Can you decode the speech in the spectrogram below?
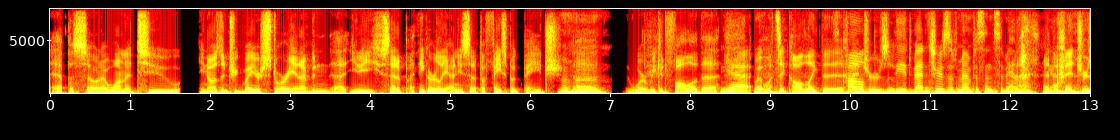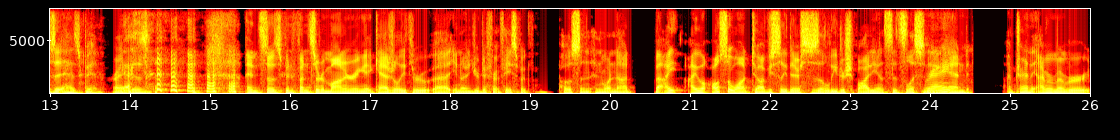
episode, I wanted to, you know, I was intrigued by your story, and I've been, uh, you, you set up, I think early on, you set up a Facebook page uh, Mhm. where we could follow the, Yeah. what, what's it called? Like the It's adventures of, The Adventures of Memphis and Savannah. and yeah. adventures it has been, right? Yes. and so it's been fun sort of monitoring it casually through uh, you know your different facebook posts and, and whatnot but i i also want to obviously this is a leadership audience that's listening Right. and i'm trying to think i remember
